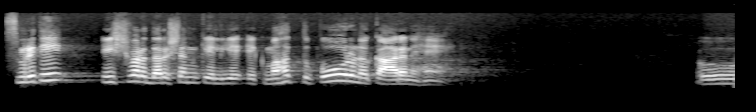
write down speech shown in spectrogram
स्मृति ईश्वर दर्शन के लिए एक महत्वपूर्ण कारण है। ओ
